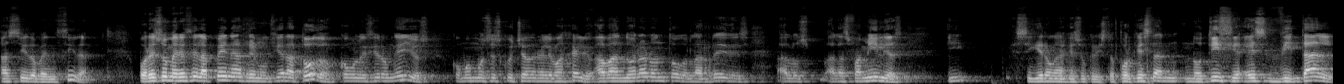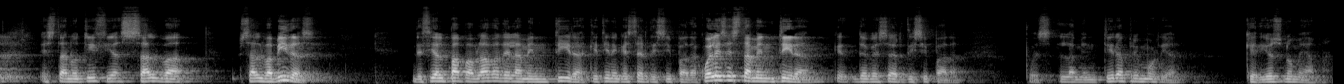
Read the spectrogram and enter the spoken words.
ha sido vencida. Por eso merece la pena renunciar a todo, como lo hicieron ellos, como hemos escuchado en el Evangelio. Abandonaron todo, las redes, a, los, a las familias y siguieron a Jesucristo. Porque esta noticia es vital, esta noticia salva, salva vidas. Decía el Papa, hablaba de la mentira que tiene que ser disipada. ¿Cuál es esta mentira que debe ser disipada? Pues la mentira primordial, que Dios no me ama.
